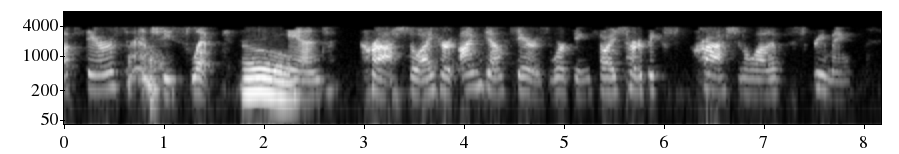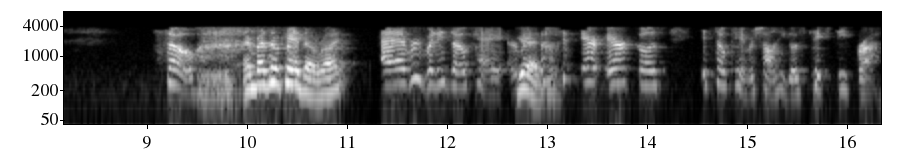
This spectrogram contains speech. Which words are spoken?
upstairs, and she slipped Oh. and crashed. So I heard I'm downstairs working, so I just heard a big crash and a lot of screaming. So Everybody's okay though, right? Everybody's okay. Good. Erik goes, "It's okay, Michelle." He goes, "Take a deep breath."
